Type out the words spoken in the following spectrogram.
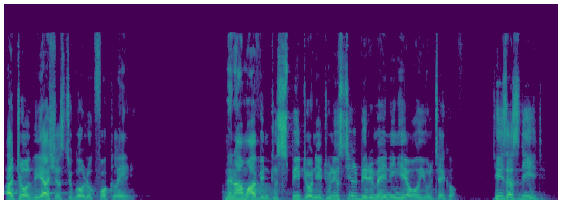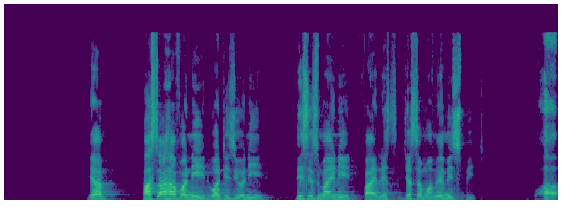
I told the ushers to go look for clay. And then I'm having to spit on it. Will you still be remaining here or you'll take off? Jesus did. Yeah? Pastor, I have a need. What is your need? This is my need. Fine, let's just a moment. Let me spit.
